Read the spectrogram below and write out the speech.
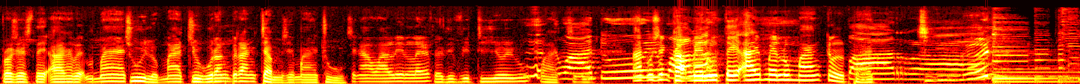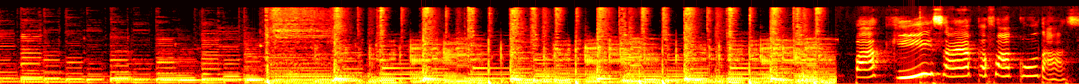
proses TA sampai maju lho maju kurang pirang jam sih maju. Sing awalnya live dari video itu maju. Waduh, aku sing gak melu TA melu mangkel bajingan Pagi saya ke fakultas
